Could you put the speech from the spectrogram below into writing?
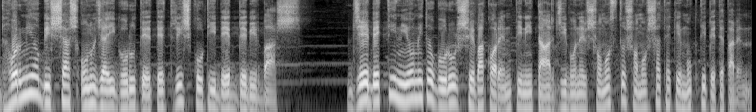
ধর্মীয় বিশ্বাস অনুযায়ী গরুতে তেত্রিশ কোটি দেবদেবীর বাস। যে ব্যক্তি নিয়মিত গরুর সেবা করেন, তিনি তার জীবনের সমস্ত সমস্যা থেকে মুক্তি পেতে পারেন।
